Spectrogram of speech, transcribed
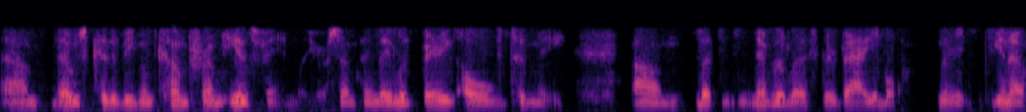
Um, those could have even come from his family or something. They look very old to me, um, but nevertheless, they're valuable. They're, you know,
